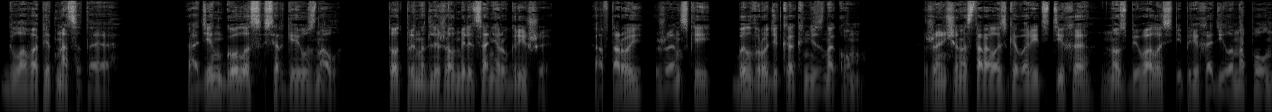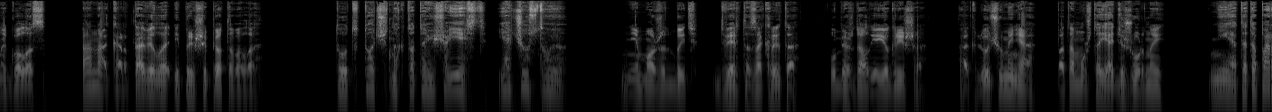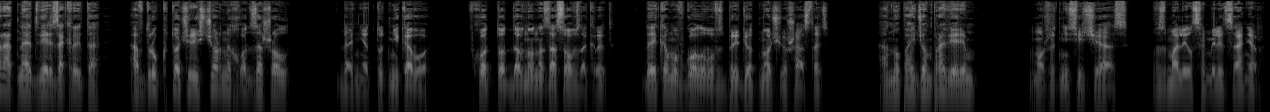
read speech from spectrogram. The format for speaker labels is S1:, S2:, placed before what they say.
S1: Глава 15. Один голос Сергей узнал. Тот принадлежал милиционеру Грише, а второй, женский, был вроде как незнаком. Женщина старалась говорить тихо, но сбивалась и переходила на полный голос. Она картавила и пришепетывала.
S2: «Тут точно кто-то еще есть, я чувствую».
S1: «Не может быть, дверь-то закрыта», — убеждал ее Гриша. «А ключ у меня, потому что я дежурный».
S2: «Нет, это парадная дверь закрыта. А вдруг кто через черный ход зашел?»
S1: «Да нет тут никого. Вход тот давно на засов закрыт. Да и кому в голову взбредет ночью шастать?»
S2: «А ну, пойдем проверим».
S1: «Может, не сейчас», — взмолился милиционер.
